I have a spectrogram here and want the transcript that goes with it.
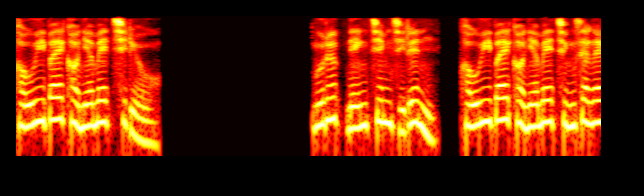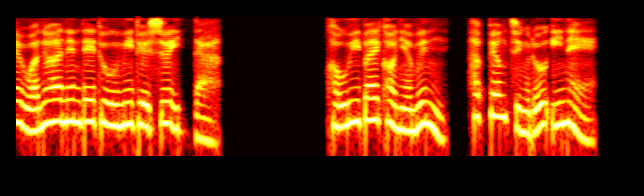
거위발 건염의 치료 무릎 냉찜질은 거위발 건염의 증상을 완화하는 데 도움이 될 수 있다. 거위발 건염은 합병증으로 인해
